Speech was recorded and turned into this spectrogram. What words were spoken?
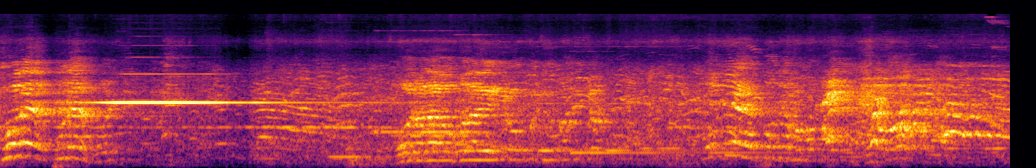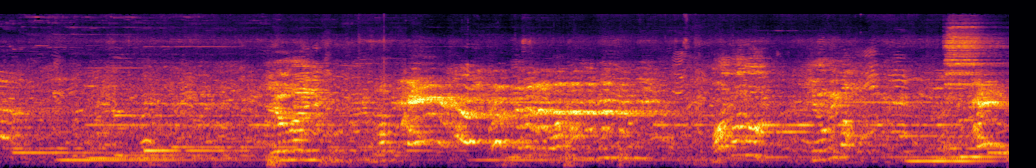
खोले पूरे और ना बोला ये क्यों कुछ बोले क्यों बोले बोले क्यों मैं नहीं बोल सकता हूँ क्यों भी बात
